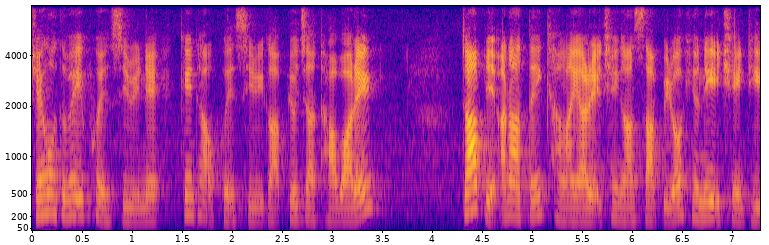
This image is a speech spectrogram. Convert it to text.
ရန်ကုန်သပိတ်အဖွဲ့အစည်းတွေနဲ့ကင်းထောက်အဖွဲ့အစည်းတွေကပြောကြားထားပါတယ်။ဒါ့အပြင်အနာသိန်းခံလိုက်ရတဲ့အချိန်ကစပြီးတော့ယနေ့အချိန်ထိ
